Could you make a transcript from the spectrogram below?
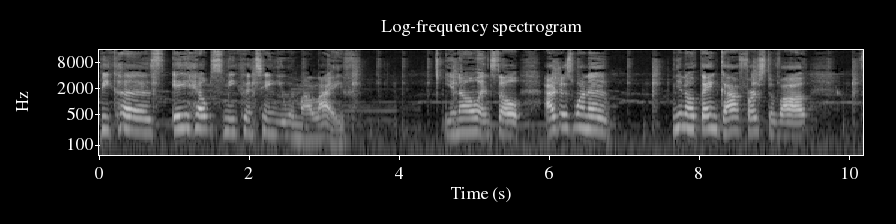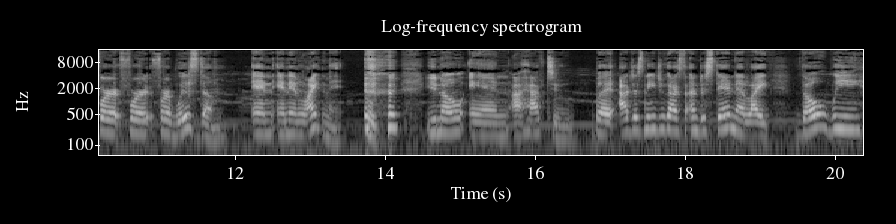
because it helps me continue in my life you know? And so i just want to you know thank god first of all for for for wisdom and and enlightenment you know? And i have to. But i just need you guys to understand that like though we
